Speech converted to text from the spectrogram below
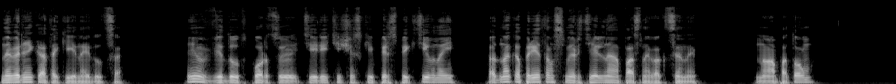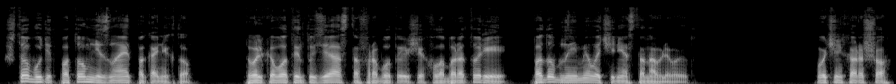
Наверняка такие найдутся. Им введут порцию теоретически перспективной, однако при этом смертельно опасной вакцины. Ну а потом что будет потом, не знает пока никто. Только вот энтузиастов, работающих в лаборатории, подобные мелочи не останавливают. «Очень хорошо»,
